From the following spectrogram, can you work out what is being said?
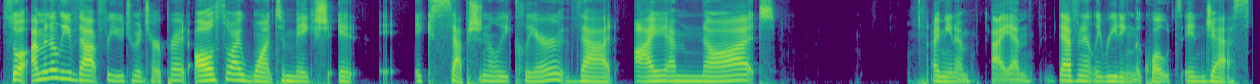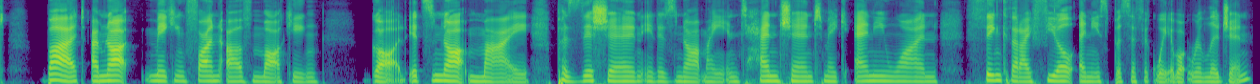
So I'm going to leave that for you to interpret. Also, I want to make it exceptionally clear that I am not I mean, I'm I am definitely reading the quotes in jest, but I'm not making fun of mocking God. It's not my position. It is not my intention to make anyone think that I feel any specific way about religion.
